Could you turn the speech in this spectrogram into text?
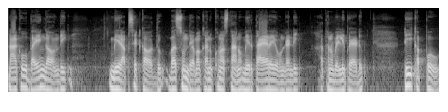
నాకు భయంగా ఉంది. మీరు అప్సెట్ కావద్దు. బస్సు ఉందేమో కనుక్కొని వస్తాను మీరు తయారై ఉండండి. అతను వెళ్ళిపోయాడు. టీ కప్పు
